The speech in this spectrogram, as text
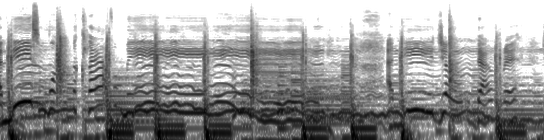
I, I need someone to clap for me. I need your direction.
